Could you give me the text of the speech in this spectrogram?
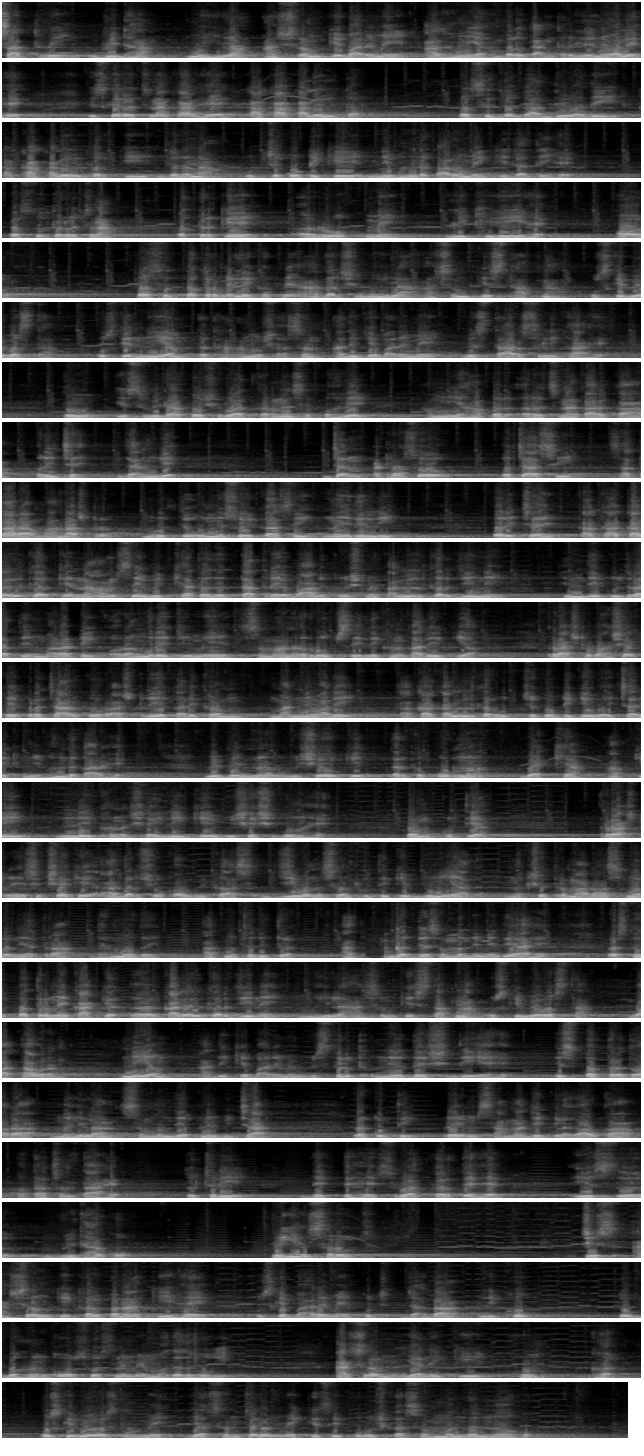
सातवीं विधा महिला आश्रम के बारे में आज हम यहाँ पर जानकारी लेने वाले हैं। इसके रचनाकार है काका कालेलकर। प्रसिद्ध गांधीवादी काका कालेलकर की गणना उच्च कोटि के निबंधकारों में की जाती है। प्रस्तुत रचना पत्र के रूप में लिखी गई है और प्रस्तुत पत्र में लेखक ने आदर्श महिला आश्रम की स्थापना, उसकी व्यवस्था, उसके नियम तथा अनुशासन आदि के बारे में विस्तार से लिखा है। तो इस विधा को शुरुआत करने से पहले हम यहाँ पर रचनाकार का परिचय जानेंगे। जन्म अठारह सतारा, महाराष्ट्र, मृत्यु उन्नीस सौ इक्यासी, नई दिल्ली। परिचय काका कालेलकर के नाम से विख्यात दत्तात्रेय बालकृष्ण कालेलकर जी ने हिंदी, गुजराती, मराठी और अंग्रेज़ी में समान रूप से लेखन कार्य किया। राष्ट्रभाषा के प्रचार को राष्ट्रीय कार्यक्रम मानने वाले काका कालेलकर उच्च कोटि के वैचारिक निबंधकार है। विभिन्न विषयों की तर्कपूर्ण व्याख्या आपकी लेखन शैली के विशेष गुण है। प्रमुख कृतियाँ, राष्ट्रीय शिक्षा के आदर्शों का विकास, जीवन संस्कृति की बुनियाद, नक्षत्र माला, स्मरण यात्रा, धर्मोदय, आत्मचरित्र गद्य संबंधी में दिया है, प्रस्तुत पत्र में कालेलकर जी ने महिला आश्रम की स्थापना, उसकी व्यवस्था, वातावरण, नियम आदि के बारे में विस्तृत निर्देश दिए हैं। इस पत्र द्वारा महिला संबंधी अपने विचार प्रकृति, प्रेम, सामाजिक लगाव का पता चलता है। तो चलिए, देखते हैं, शुरुआत करते हैं इस विधा को। प्रिय सरोज, जिस आश्रम की कल्पना की है, उसके बारे में कुछ ज़्यादा लिखो तो बहन को सोचने में मदद होगी। आश्रम, यानी कि होम, घर, उसकी व्यवस्था में या संचालन में किसी पुरुष का संबंध न हो।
